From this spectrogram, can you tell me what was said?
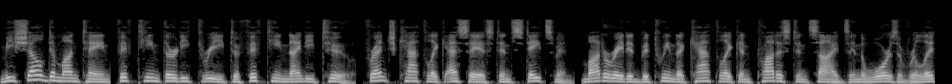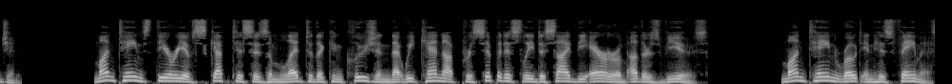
Michel de Montaigne (1533–1592), French Catholic essayist and statesman, moderated between the Catholic and Protestant sides in the wars of religion. Montaigne's theory of skepticism led to the conclusion that we cannot precipitously decide the error of others' views. Montaigne wrote in his famous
